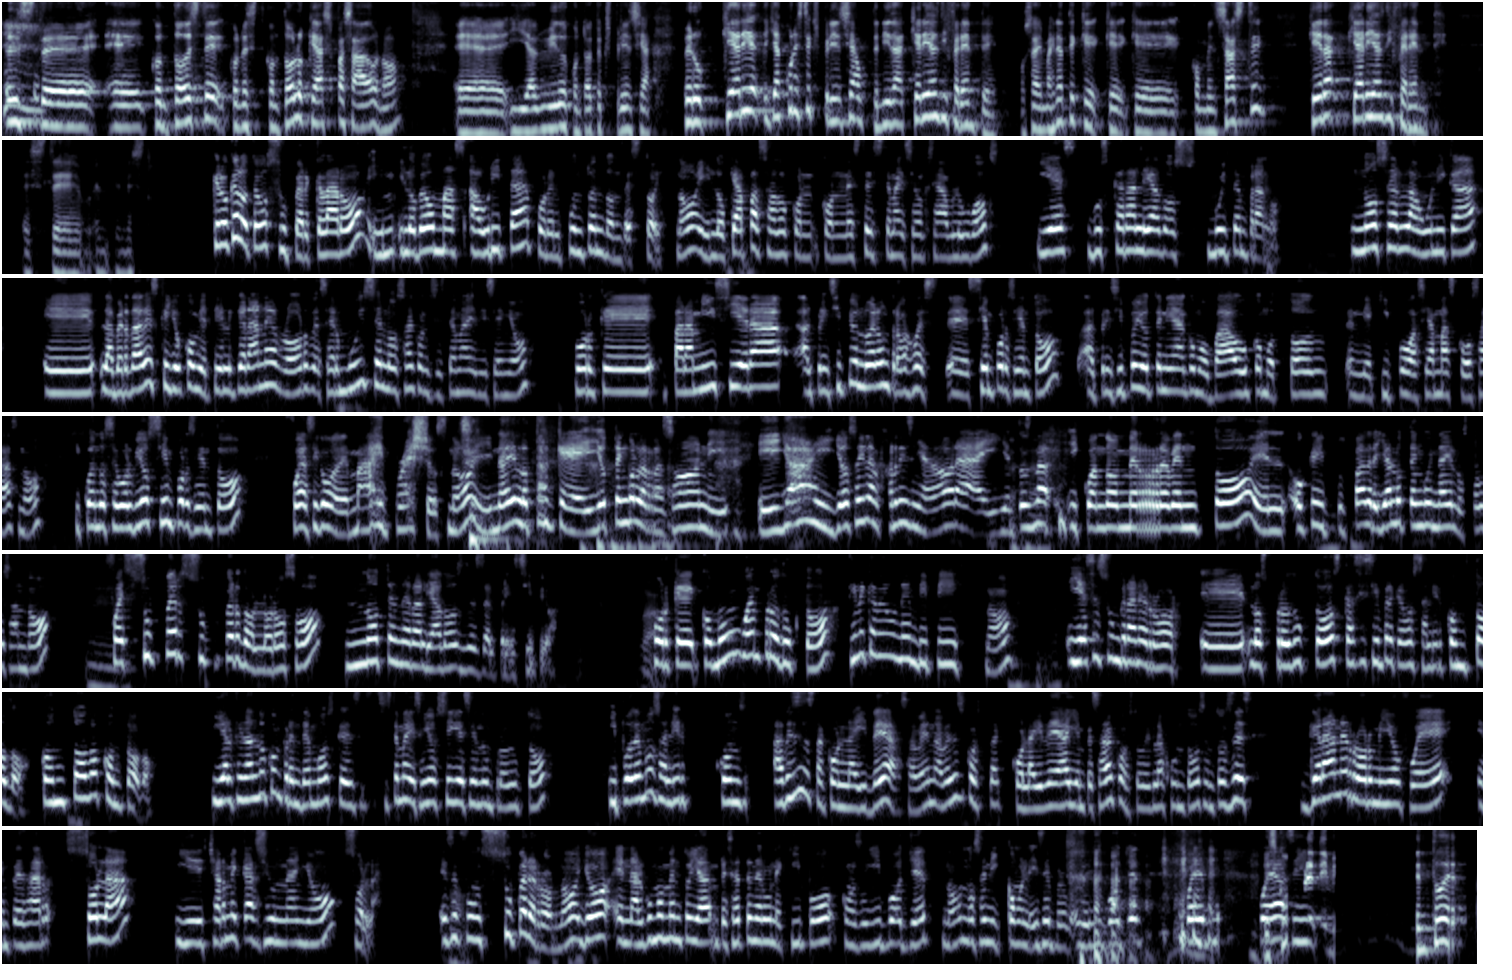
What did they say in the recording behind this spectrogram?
este, eh, con todo este, con, este, con todo lo que has pasado, ¿no? Eh, y has vivido con toda tu experiencia. Pero, ¿qué harías, ya con esta experiencia obtenida, qué harías diferente? O sea, imagínate que, que, comenzaste, ¿qué, era, ¿qué harías diferente este, en, esto? Creo que lo tengo súper claro y, lo veo más ahorita por el punto en donde estoy, ¿no? Y lo que ha pasado con, con este sistema de diseño que se llama Blue Box y es buscar aliados muy temprano. No ser la única eh, la verdad es que yo cometí el gran error de ser muy celosa con el sistema de diseño, porque para mí sí era, al principio no era un trabajo eh, 100%, al principio yo tenía como BAU, como todo en mi equipo hacía más cosas, ¿no? Y cuando se volvió 100%, fue así como de my precious, ¿no? Y nadie lo toque, y yo tengo la razón, y, y, yo, y yo soy la mejor diseñadora, y entonces, y cuando me reventó el, ok, pues padre, ya lo tengo y nadie lo está usando, fue mm. súper, súper doloroso no tener aliados desde el principio. Porque como un buen producto, tiene que haber un MVP, ¿no? Y ese es un gran error. Eh, los productos casi siempre queremos salir con todo, con todo, con todo. Y al final no comprendemos que el sistema de diseño sigue siendo un producto y podemos salir con, a veces hasta con la idea, ¿saben? A veces con, con la idea y empezar a construirla juntos. Entonces, gran error mío fue empezar sola y echarme casi un año sola. Ese fue un súper error, ¿no? Yo en algún momento ya empecé a tener un equipo, conseguí budget, ¿no? No sé ni cómo le hice, pero conseguí budget. Fue, fue así.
